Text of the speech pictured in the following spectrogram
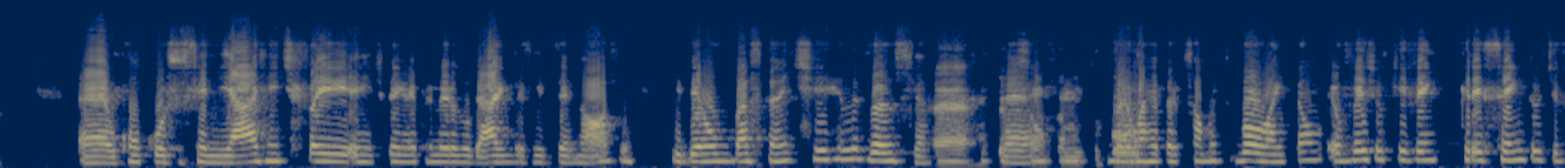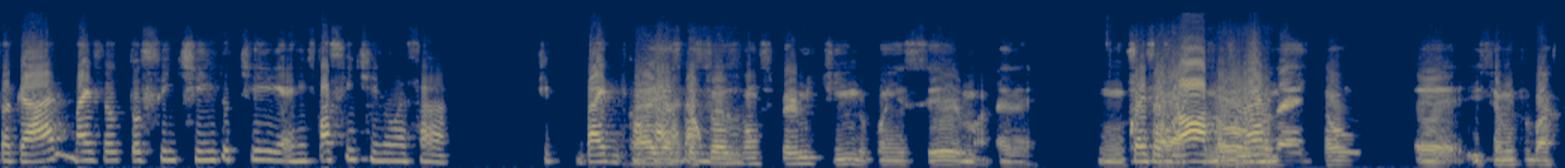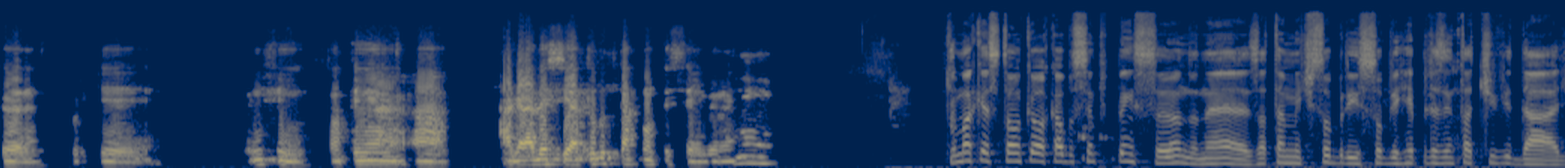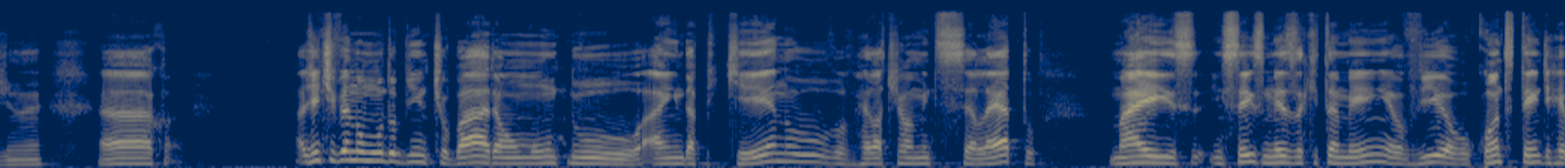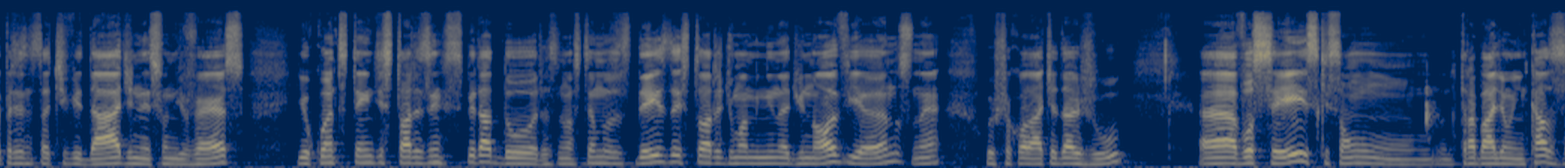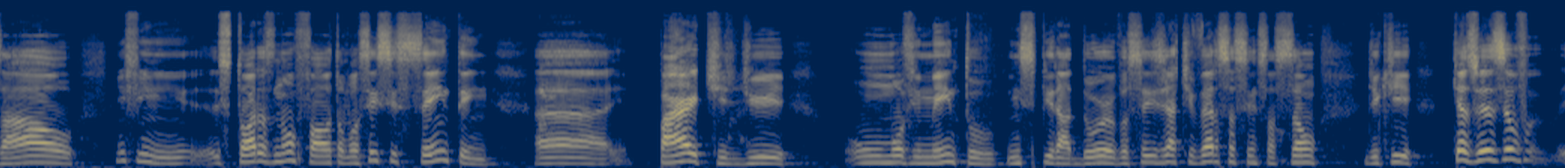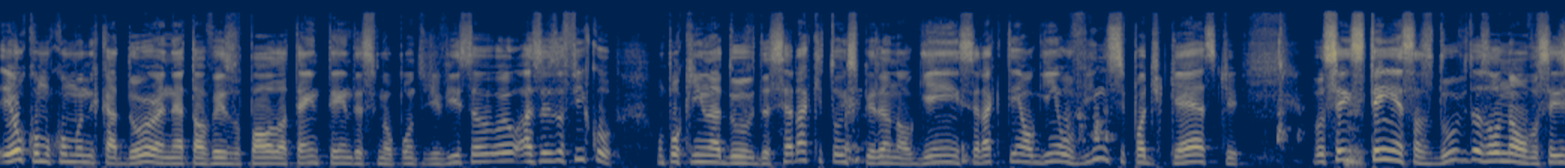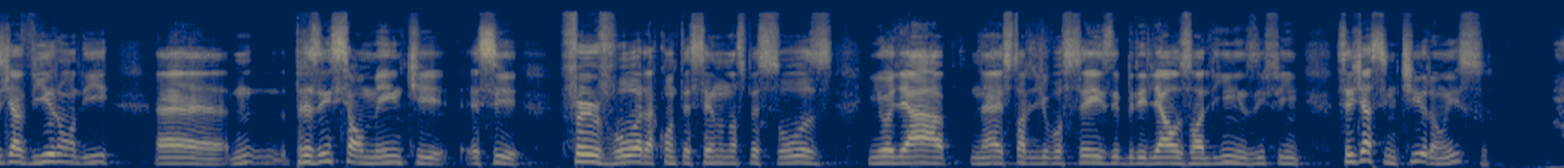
é, o concurso CNA, a gente foi, a gente ganhou em primeiro lugar em 2019 e deu bastante relevância. É, a repercussão é, foi muito boa. Foi uma repercussão muito boa. Então, eu vejo que vem crescendo devagar, mas eu estou sentindo que a gente está sentindo essa que vai é, e as pessoas um... vão se permitindo conhecer é, um coisas novas, novo, né? né? Então, é, isso é muito bacana, porque, enfim, só tem a, a agradecer a tudo que está acontecendo, né? É. Que uma questão que eu acabo sempre pensando, né, exatamente sobre isso, sobre representatividade, né? Uh, a gente vê no mundo Bintubar, é um mundo ainda pequeno, relativamente seleto, mas em seis meses aqui também eu vi o quanto tem de representatividade nesse universo e o quanto tem de histórias inspiradoras. Nós temos desde a história de uma menina de 9 anos, né, o Chocolate da Ju, Uh, vocês que são trabalham em casal, enfim, histórias não faltam. Vocês se sentem uh, parte de um movimento inspirador? Vocês já tiveram essa sensação de que que às vezes eu, eu como comunicador, né, talvez o Paulo até entenda esse meu ponto de vista, eu, eu às vezes eu fico um pouquinho na dúvida, será que estou inspirando alguém? Será que tem alguém ouvindo esse podcast? Vocês têm essas dúvidas ou não? Vocês já viram ali é, presencialmente esse fervor acontecendo nas pessoas, em olhar né, a história de vocês e brilhar os olhinhos, enfim. Vocês já sentiram isso?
